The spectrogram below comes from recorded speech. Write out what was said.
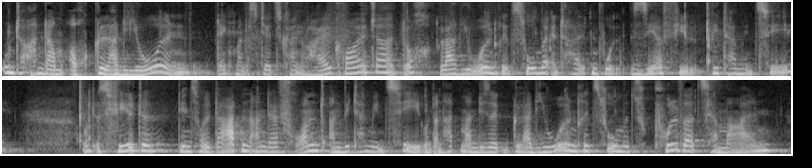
Unter anderem auch Gladiolen. Denkt man, das sind jetzt keine Heilkräuter. Doch Gladiolenrhizome enthalten wohl sehr viel Vitamin C und es fehlte den Soldaten an der Front an Vitamin C. Und dann hat man diese Gladiolenrhizome zu Pulver zermahlen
